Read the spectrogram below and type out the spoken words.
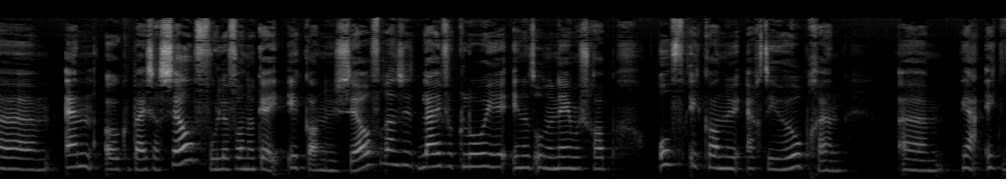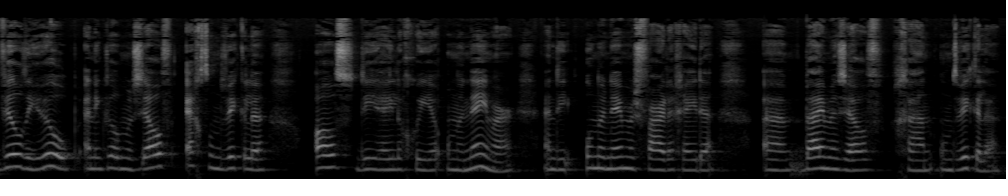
um, en ook bij zichzelf voelen van oké, ik kan nu zelf gaan blijven klooien in het ondernemerschap of ik kan nu echt die hulp gaan. Um, ja, ik wil die hulp en ik wil mezelf echt ontwikkelen als die hele goede ondernemer. En die ondernemersvaardigheden um, bij mezelf gaan ontwikkelen.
